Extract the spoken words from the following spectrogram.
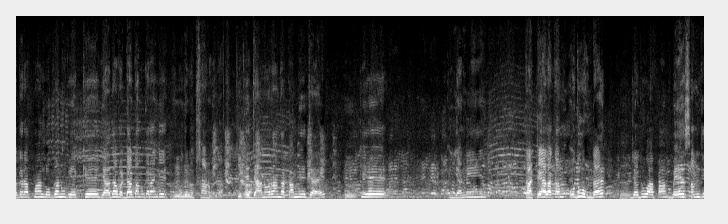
ਅਗਰ ਆਪਾਂ ਲੋਕਾਂ ਨੂੰ ਵੇਖ ਕੇ ਜ਼ਿਆਦਾ ਵੱਡਾ ਕੰਮ ਕਰਾਂਗੇ ਉਹਦੇ ਨੁਕਸਾਨ ਹੁੰਦਾ ਇਹ ਜਾਨਵਰਾਂ ਦਾ ਕੰਮ ਇਹ ਜਾਏ ਕਿ ਯਾਨੀ ਘਾਟੇ ਵਾਲਾ ਕੰਮ ਉਦੋਂ ਹੁੰਦਾ ਹੈ ਜਦੋਂ ਆਪਾਂ ਬੇਸਮਝ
